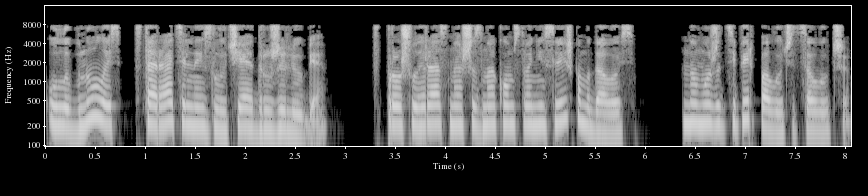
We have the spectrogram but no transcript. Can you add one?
Улыбнулась, старательно излучая дружелюбие. В прошлый раз наше знакомство не слишком удалось, но, может, теперь получится лучше.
